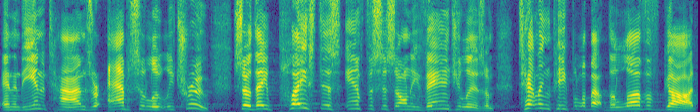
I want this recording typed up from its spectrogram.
and in the end of times are absolutely true. So they placed this emphasis on evangelism, telling people about the love of God,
